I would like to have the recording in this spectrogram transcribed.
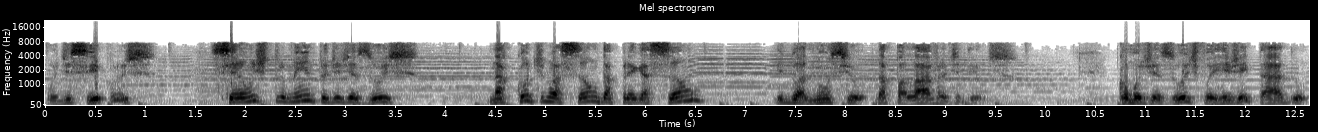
os discípulos serão instrumentos de Jesus na continuação da pregação e do anúncio da palavra de Deus. Como Jesus foi rejeitado,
